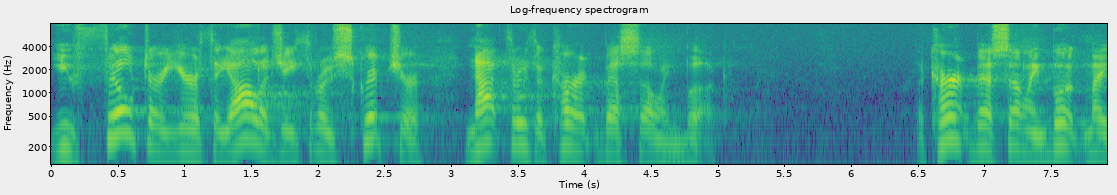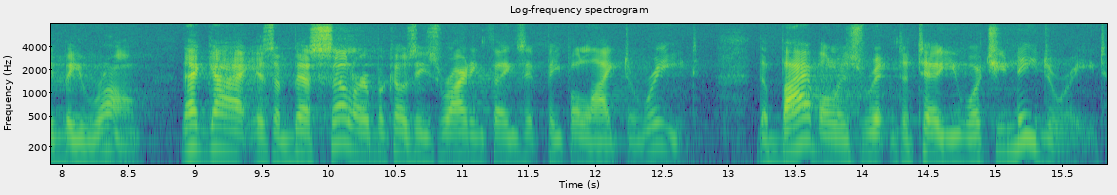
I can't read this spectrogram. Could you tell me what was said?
You filter your theology through Scripture, not through the current best selling book. The current best selling book may be wrong. That guy is a bestseller because he's writing things that people like to read. The Bible is written to tell you what you need to read.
